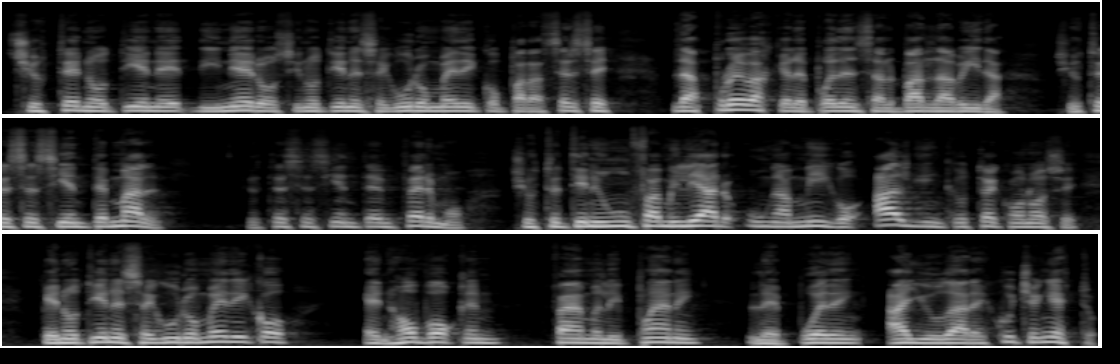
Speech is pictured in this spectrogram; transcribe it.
Si usted no tiene dinero, si no tiene seguro médico para hacerse las pruebas que le pueden salvar la vida. Si usted se siente mal, si usted se siente enfermo, si usted tiene un familiar, un amigo, alguien que usted conoce que no tiene seguro médico, en Hoboken Family Planning le pueden ayudar. Escuchen esto.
